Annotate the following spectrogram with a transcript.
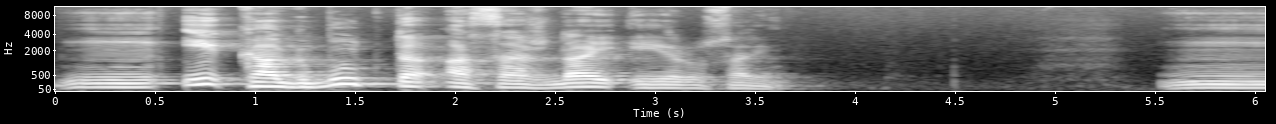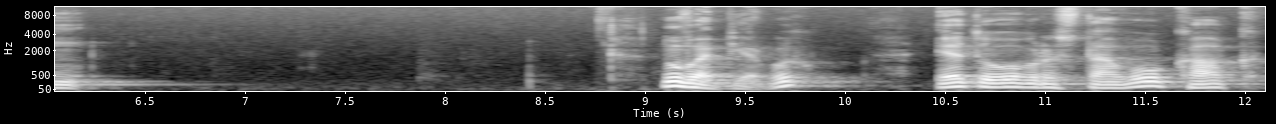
и как будто осаждай Иерусалим. Ну, во-первых, это образ того, как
